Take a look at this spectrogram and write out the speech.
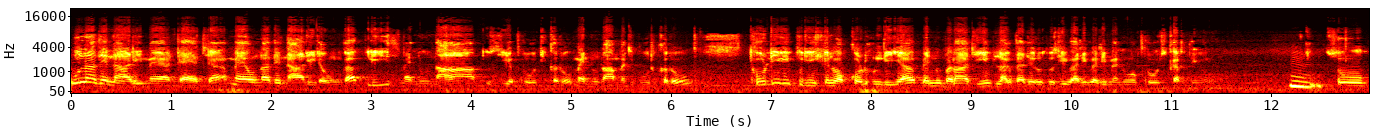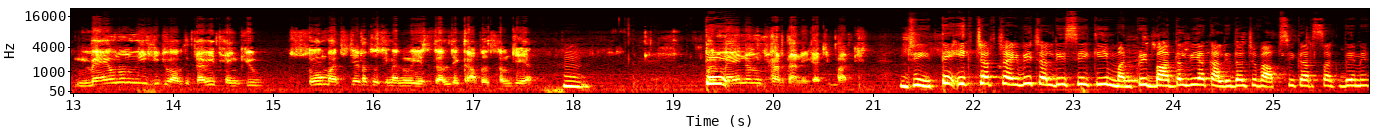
ਉਹਨਾਂ ਦੇ ਨਾਲ ਹੀ ਮੈਂ ਅਟੈਚ ਆ ਮੈਂ ਉਹਨਾਂ ਦੇ ਨਾਲ ਹੀ ਰਹੂੰਗਾ। ਪਲੀਜ਼ ਮੈਨੂੰ ਨਾ ਤੁਸੀਂ ਅਪਰੋਚ ਕਰੋ ਮੈਨੂੰ ਨਾ ਮਜਬੂਰ ਕਰੋ। ਤੁਹਾਡੀ ਵੀ ਪੋਜੀਸ਼ਨ ਔਕਵਰਡ ਹੁੰਦੀ ਆ। ਮੈਨੂੰ ਬੜਾ ਅਜੀਬ ਲੱਗਦਾ ਜਦੋਂ ਤੁਸੀਂ ਵਾਰੀ-ਵਾਰੀ ਮੈਨੂੰ ਅਪਰੋਚ ਕਰਦੇ ਹੂੰ। ਸੋ ਮੈਂ ਉਹਨਾਂ ਨੂੰ ਇਹੀ ਜਵਾਬ ਦਿੱਤਾ ਵੀ ਥੈਂਕ ਯੂ ਸੋ ਮੱਚ ਜਿਹੜਾ ਤੁਸੀਂ ਮੈਨੂੰ ਇਸ ਗੱਲ ਦੇ ਕਾਬਿਲ ਸਮਝਿਆ। ਹੂੰ। ਪਰ ਮੈਂ ਇਹਨਾਂ ਨੂੰ ਛੱਡਦਾ ਨਹੀਂਗਾ ਜੀ ਪਾਰਟੀ। ਜੀ ਤੇ ਇੱਕ ਚਰਚਾ ਇਹ ਵੀ ਚੱਲ ਰਹੀ ਸੀ ਕਿ ਮਨਪ੍ਰੀਤ ਬਾਦਲ ਵੀ ਅਕਾਲੀ ਦਲ ਚ ਵਾਪਸੀ ਕਰ ਸਕਦੇ ਨੇ।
